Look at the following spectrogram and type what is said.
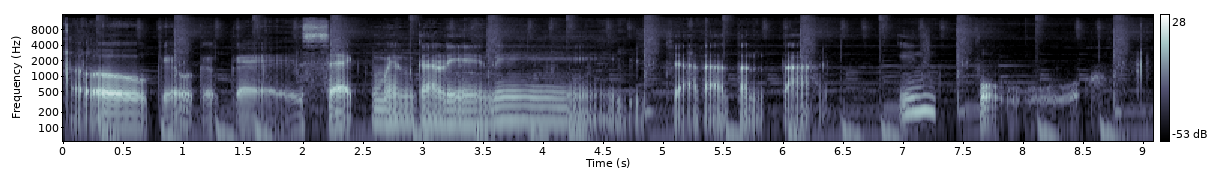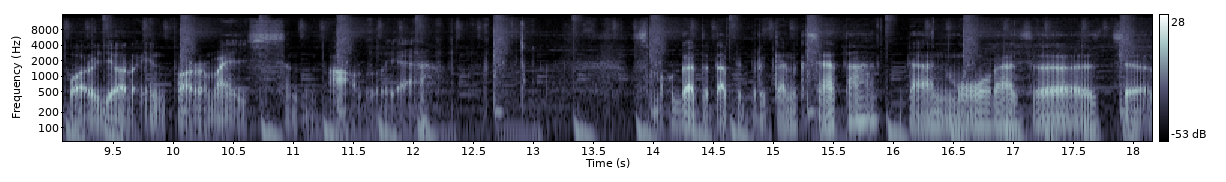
Oke oke oke. Segmen kali ini bicara tentang info for your information all ya. Semoga tetap diberikan kesehatan dan murah rezekinya.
